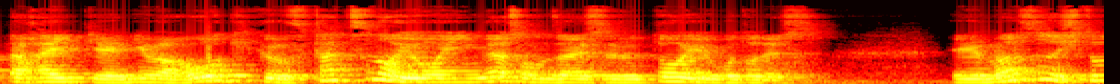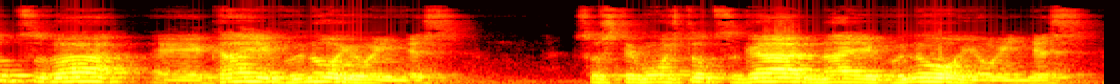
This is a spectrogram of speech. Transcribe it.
った背景には大きく2つの要因が存在するということです。まず1つは、外部の要因です。そしてもう1つが内部の要因です。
